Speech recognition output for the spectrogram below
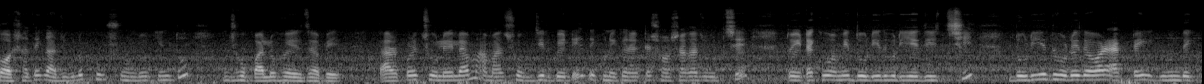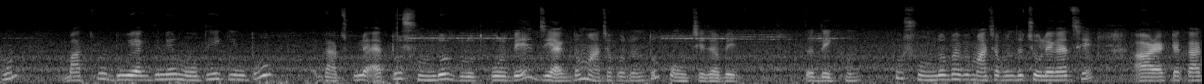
বর্ষাতে গাছগুলো খুব সুন্দর কিন্তু ঝোপালো হয়ে যাবে। তারপরে চলে এলাম আমার সবজির বেডে। দেখুন, এখানে একটা শশা গাছ উঠছে, তো এটাকেও আমি দড়ি ধরিয়ে দিচ্ছি। দড়িয়ে ধরে দেওয়ার একটাই গুণ দেখুন, মাত্র দু একদিনের মধ্যেই কিন্তু গাছগুলো এত সুন্দর গ্রোথ করবে যে একদম মাচা পর্যন্ত পৌঁছে যাবে। তো দেখুন খুব সুন্দরভাবে মাচা পর্যন্ত চলে গেছে। আর একটা কাজ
